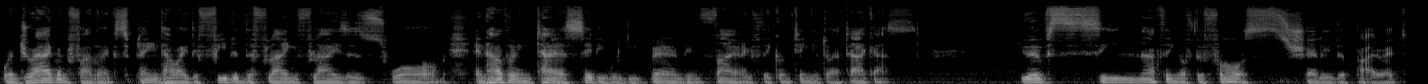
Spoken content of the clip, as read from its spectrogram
where Dragonfather explained how I defeated the Flying Flies' swarm and how their entire city will be burned in fire if they continue to attack us. You have seen nothing of the force, Shelley the pirate,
